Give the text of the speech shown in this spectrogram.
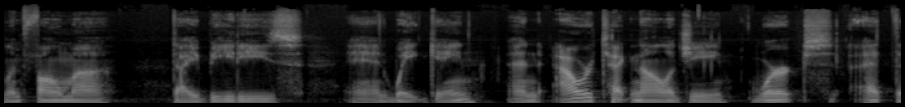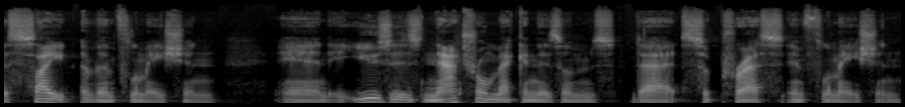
lymphoma, diabetes, and weight gain. And our technology works at the site of inflammation and it uses natural mechanisms that suppress inflammation.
